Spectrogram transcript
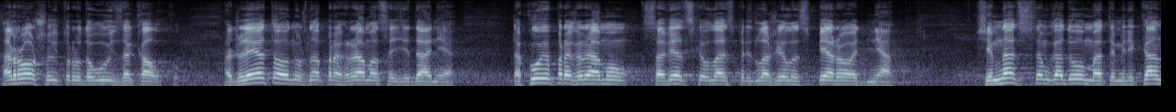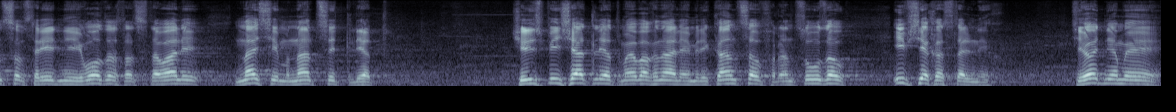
хорошую трудовую закалку. А для этого нужна программа созидания. Такую программу советская власть предложила с первого дня – в 17 году мы от американцев средний возраст отставали на 17 лет. Через 50 лет мы обогнали американцев, французов и всех остальных. Сегодня мы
